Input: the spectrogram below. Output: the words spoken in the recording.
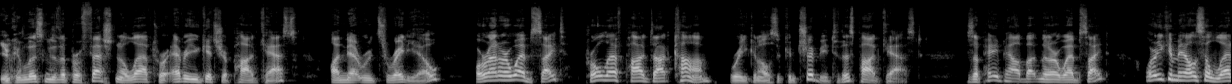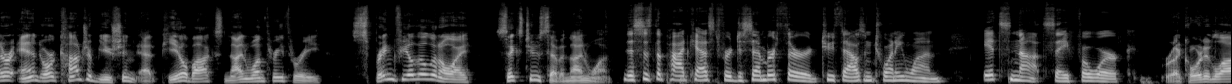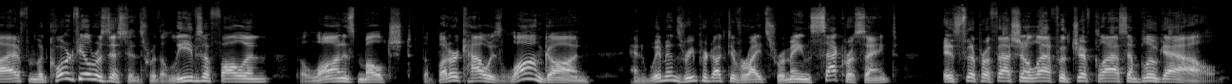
You can listen to The Professional Left wherever you get your podcasts on Netroots Radio or at our website, proleftpod.com, where you can also contribute to this podcast. There's a PayPal button at our website, or you can mail us a letter and or contribution at P.O. Box 9133, Springfield, Illinois 62791. This is the podcast for December 3rd, 2021. It's not safe for work. Recorded live from the cornfield resistance where the leaves have fallen, the lawn is mulched, the butter cow is long gone, and women's reproductive rights remain sacrosanct. It's the professional left with Driftglass and Blue Gal.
